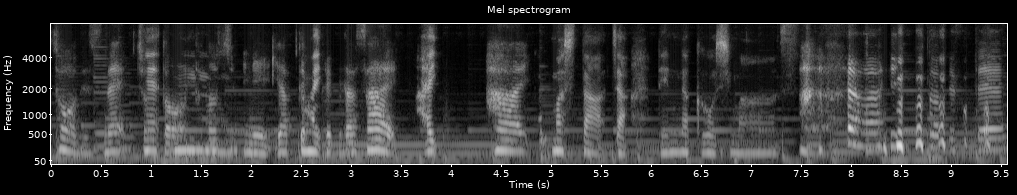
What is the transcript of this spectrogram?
そうですね。ちょっとね楽しみにやってみてください。はい。はい。わかりました。じゃあ、連絡をします。はい。そうですね。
